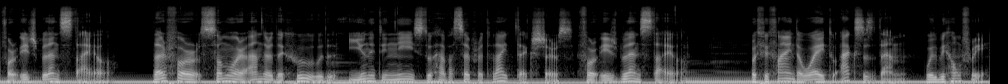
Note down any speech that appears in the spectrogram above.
for each blend style. Therefore, somewhere under the hood, Unity needs to have a separate light textures for each blend style. If we find a way to access them, we'll be home free.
